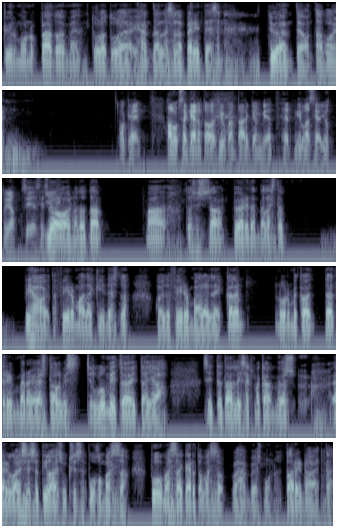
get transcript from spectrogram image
kyllä mun päätoimeentulo tulee ihan tällaisella perinteisen työnteon tavoin. Okei. Haluatko kertoa hiukan tarkemmin, että, että millaisia juttuja siihen sisältyy? Joo, no tota, mä tosissaan pyöritän tällaista pihahoitofirmaa tai kiinteistöhoitofirmaa, eli leikkailen nurmikoita ja trimmeröjä ja talvisin lumitöitä ja sitten tämän lisäksi mä käyn myös erilaisissa tilaisuuksissa puhumassa, puhumassa ja kertovassa vähän myös mun tarinaa, että,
